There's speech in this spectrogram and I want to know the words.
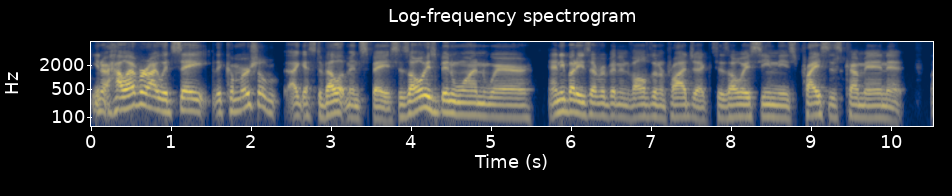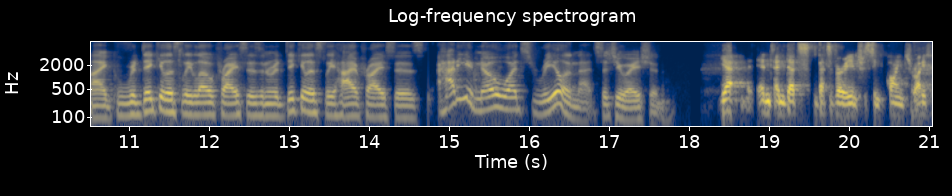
You know, however, I would say the commercial, I guess, development space has always been one where anybody who's ever been involved in a project has always seen these prices come in at like ridiculously low prices and ridiculously high prices. How do you know what's real in that situation? Yeah, and, and that's that's a very interesting point, right?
